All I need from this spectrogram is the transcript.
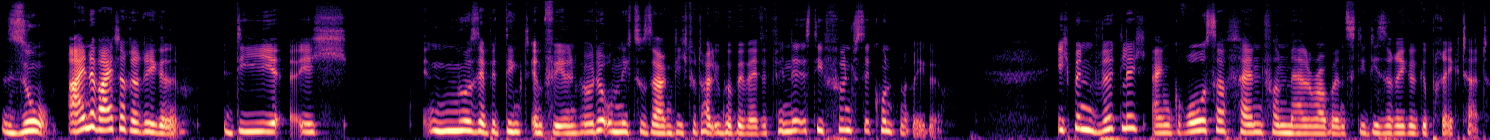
So, eine weitere Regel, die ich nur sehr bedingt empfehlen würde, um nicht zu sagen, die ich total überbewertet finde, ist die 5-Sekunden-Regel. Ich bin wirklich ein großer Fan von Mel Robbins, die diese Regel geprägt hat.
